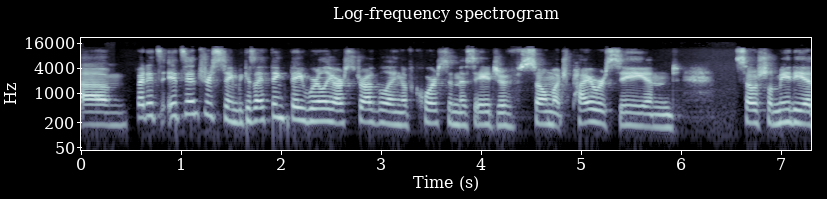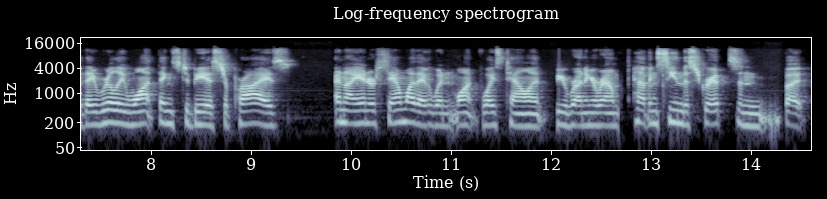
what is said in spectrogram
Um, but it's it's interesting because I think they really are struggling, of course, in this age of so much piracy and social media, they really want things to be a surprise. And I understand why they wouldn't want voice talent be running around having seen the scripts and but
